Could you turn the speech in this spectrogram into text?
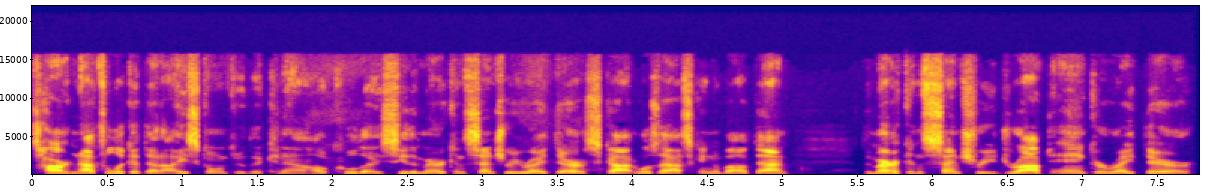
It's hard not to look at that ice going through the canal. How cool that! is. See the American Century right there? Scott was asking about that. The American Century dropped anchor right there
